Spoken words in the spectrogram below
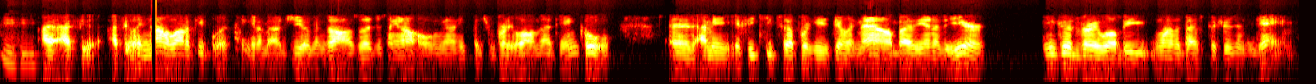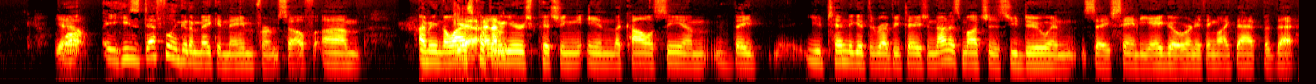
Hmm I, I feel I feel like not a lot of people are thinking about Gio Gonzalez. They're just saying, oh, you know, he's pitching pretty well on that team. Cool. And I mean, if he keeps up what he's doing now, by the end of the year, he could very well be one of the best pitchers in the game. You know? He's definitely going to make a name for himself. Um, I mean, the last Yeah, couple I of mean- years pitching in the Coliseum, they you tend to get the reputation not as much as you do in say San Diego or anything like that, but that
